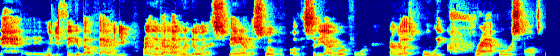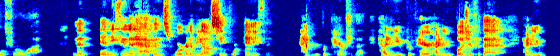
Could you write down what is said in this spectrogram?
when you think about that, when you when I look out my window and I span the scope of, of the city I work for, I realize, holy crap, we're responsible for a lot. And that anything that happens, we're going to be on scene for anything. How do you prepare for that? How do you prepare? How do you budget for that? How do you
